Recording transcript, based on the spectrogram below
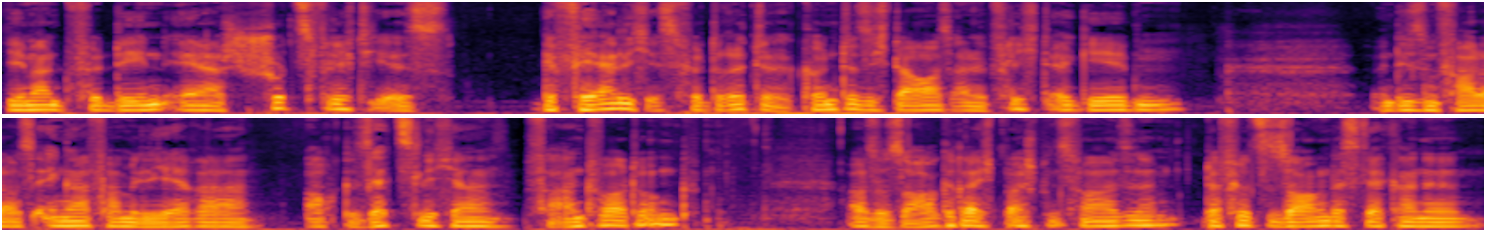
jemand, für den er schutzpflichtig ist, gefährlich ist für Dritte, könnte sich daraus eine Pflicht ergeben, in diesem Fall aus enger familiärer, auch gesetzlicher Verantwortung, also Sorgerecht beispielsweise, dafür zu sorgen, dass der keine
